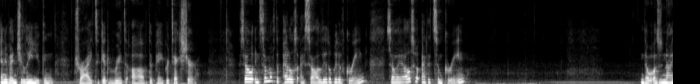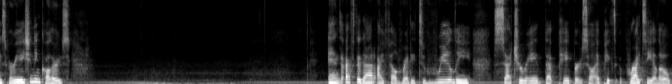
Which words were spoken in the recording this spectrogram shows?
And eventually you can try to get rid of the paper texture. So in some of the petals I saw a little bit of green, so I also added some green. That was a nice variation in colors. And after that I felt ready to really saturate that paper. So I picked a bright yellow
